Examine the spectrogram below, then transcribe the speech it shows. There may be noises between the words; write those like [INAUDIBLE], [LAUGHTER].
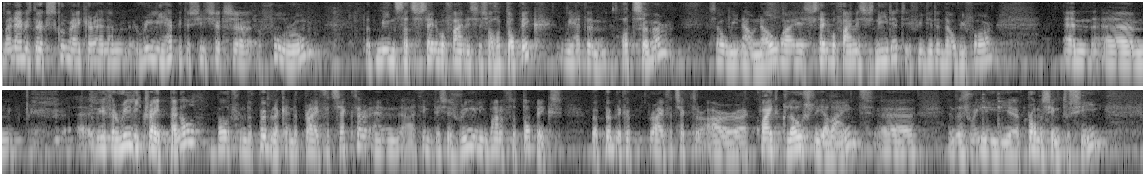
my name is Dirk Schoenmaker, and I'm really happy to see such a full room. That means that sustainable finance is a hot topic. We had a hot summer, so we now know why sustainable finance is needed if we didn't know before. And um, we have a really great panel, both from the public and the private sector, and I think this is really one of the topics where public and private sector are uh, quite closely aligned, uh, and that's really uh, promising to see.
